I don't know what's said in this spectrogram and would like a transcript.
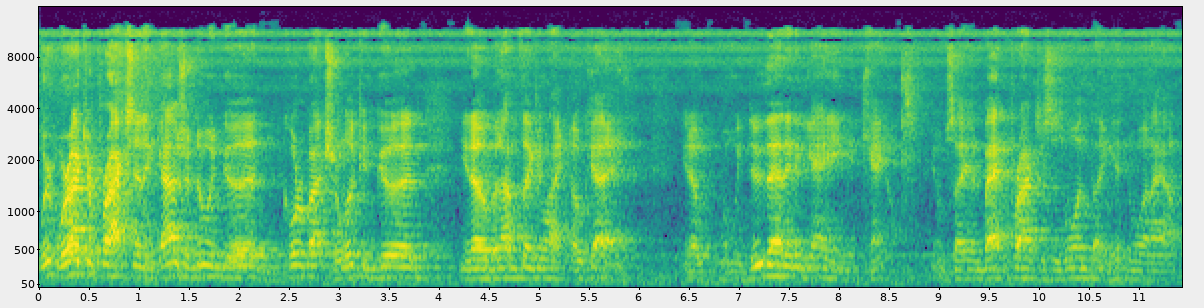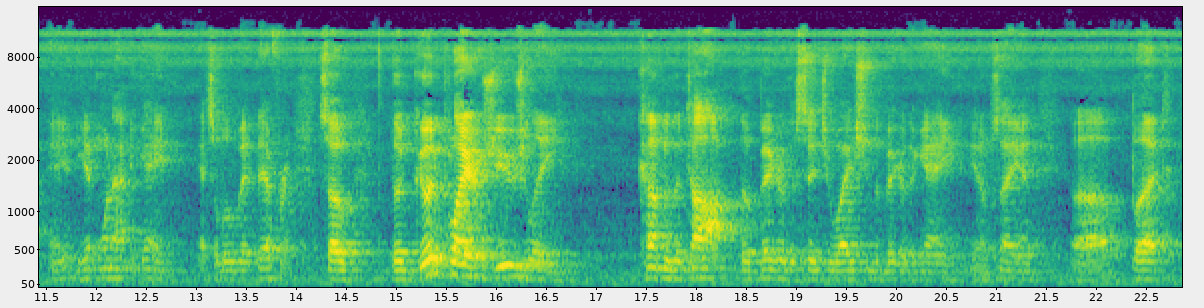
we're, we're out there practicing and guys are doing good and quarterbacks are looking good, you know, but I'm thinking like, okay, you know, when we do that in a game, it counts. Know what I'm saying? Batting practice is one thing, hitting one out, hitting one out in a game, that's a little bit different. So the good players usually come to the top, the bigger the situation, the bigger the game, you know what I'm saying? Uh, but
